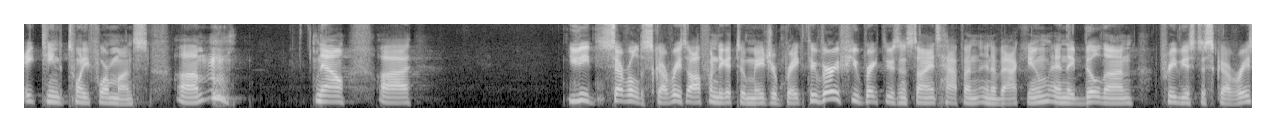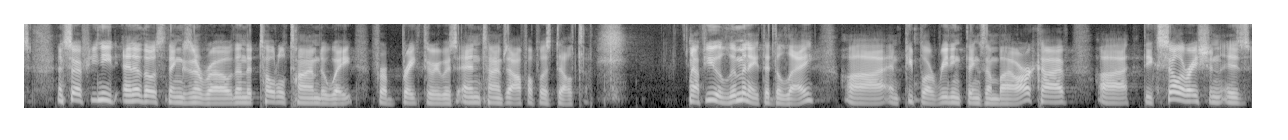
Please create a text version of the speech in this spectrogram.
18 to 24 months. Um, now, uh, you need several discoveries often to get to a major breakthrough. Very few breakthroughs in science happen in a vacuum, and they build on previous discoveries. And so if you need n of those things in a row, then the total time to wait for a breakthrough is n times alpha plus delta. Now, if you eliminate the delay uh, and people are reading things on bioRxiv, uh, the acceleration is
